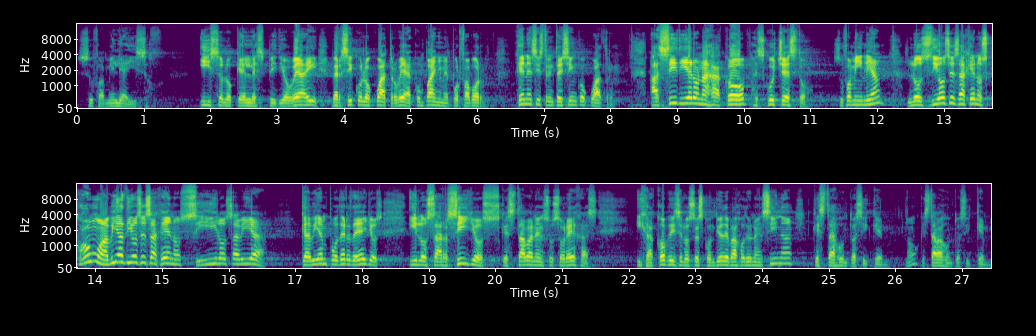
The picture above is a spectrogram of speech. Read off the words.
Su familia hizo. Hizo lo que él les pidió. Ve ahí, versículo 4. Ve, acompáñeme, por favor. Génesis 35, 4. Así dieron a Jacob, escuche esto, su familia, los dioses ajenos. ¿Cómo? ¿Había dioses ajenos? Sí, lo sabía, que había en poder de ellos. Y los arcillos que estaban en sus orejas y Jacob dice, los escondió debajo de una encina que está junto a Siquem, ¿no? Que estaba junto a Siquem.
